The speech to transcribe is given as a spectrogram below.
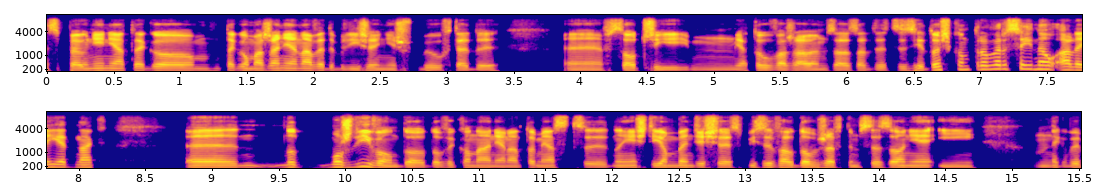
spełnienia tego, tego marzenia, nawet bliżej niż był wtedy E, w Soczi. Mm, ja to uważałem za, za decyzję dość kontrowersyjną, ale jednak e, no, możliwą do, do wykonania. Natomiast e, no, jeśli on będzie się spisywał dobrze w tym sezonie i mm, jakby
